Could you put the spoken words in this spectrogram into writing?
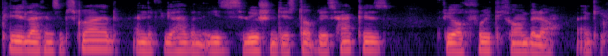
Please like and subscribe and if you have an easy solution to stop these hackers, feel free to comment below. Thank you.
